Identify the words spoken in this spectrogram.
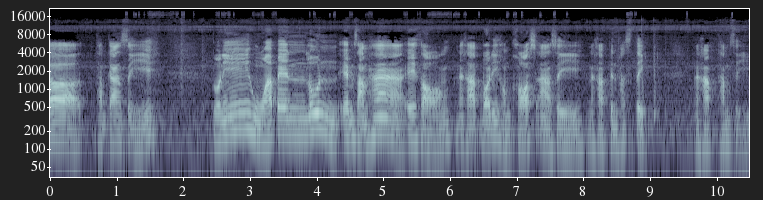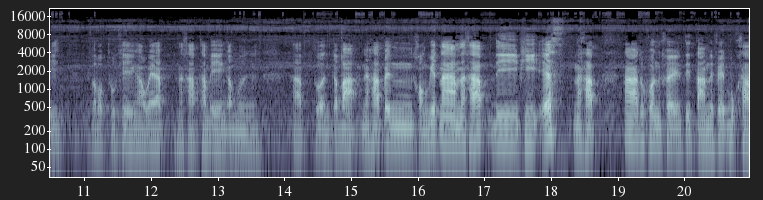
ก็ทำการสี ตัวนี้หัวเป็นรุ่น M35 A2 นะครับบอดี้ของ Cos RC นะครับ เป็นพลาสติกนะครับทำสีระบบ 2K เงาแวบนะครับทำเองกับมือครับส่วนกระบะนะครับ เป็นของเวียดนามนะครับ DPS นะครับ ถ้าทุกคนเคยติดตามใน Facebook เขา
